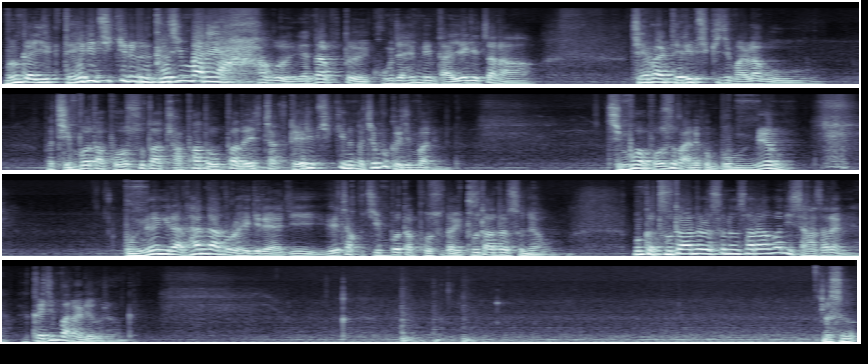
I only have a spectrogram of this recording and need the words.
뭔가 이렇게 대립시키는 건 거짓말이야! 하고 옛날부터 공자 형님 다 얘기했잖아. 제발 대립시키지 말라고. 뭐 진보다 보수다 좌파다 우파다 이렇게 자꾸 대립시키는 건 전부 거짓말입니다. 진보가 보수가 아니고 문명. 문명이란 한 단어로 해결해야지. 왜 자꾸 진보다 보수다 두 단어를 쓰냐고. 뭔가 두 단어를 쓰는 사람은 이상한 사람이야. 거짓말 하려고 그러는 거야. 그래서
